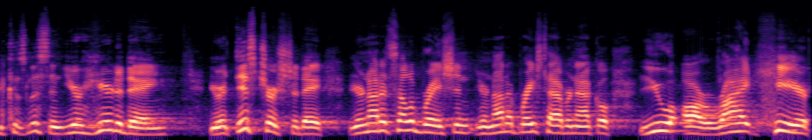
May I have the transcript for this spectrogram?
Because listen, you're here today. You're at this church today. You're not at celebration. You're not at Praise Tabernacle. You are right here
